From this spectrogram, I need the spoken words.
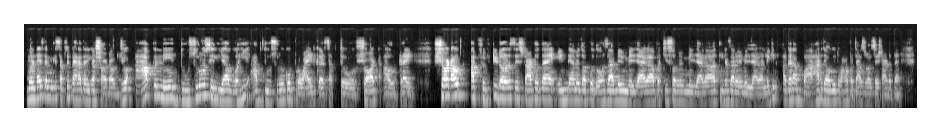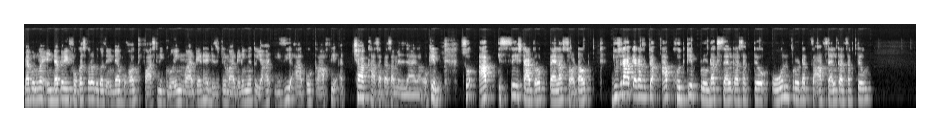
मोनेटाइज करने के लिए सबसे पहला तरीका शॉर्ट आउट जो आपने दूसरों से लिया, वही आप दूसरों को प्रोवाइड कर सकते हो। Short out right short out अब फिफ्टी डॉलर से स्टार्ट होता है। इंडिया में तो आपको दो हज़ार में भी मिल जाएगा, पच्चीस सौ में भी मिल जाएगा, तीन हज़ार में मिल जाएगा। लेकिन अगर आप बाहर जाओगे तो वहाँ पचास डॉलर से स्टार्ट होता है। मैं बोलूँगा इंडिया पर ही फोकस करो बिकॉज़ इंडिया बहुत फास्टली ग्रोइंग मार्केट है डिजिटल मार्केटिंग में तो यहाँ ईजी आपको काफ़ी अच्छा खासा पैसा मिल जाएगा ओके सो आप इससे स्टार्ट करो, पहला शॉर्ट आउट दूसरा आप क्या कर सकते हो? आप खुद के प्रोडक्ट सेल कर सकते हो ओन प्रोडक्ट्स आप सेल कर सकते हो।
